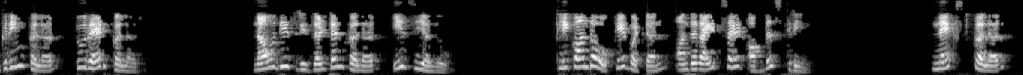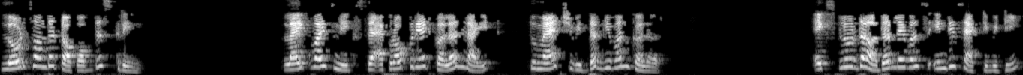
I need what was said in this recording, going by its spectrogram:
green color to red color. Now this resultant color is yellow. Click on the OK button on the right side of the screen. Next color loads on the top of the screen. Likewise mix the appropriate color light to match with the given color. Explore the other levels in this activity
